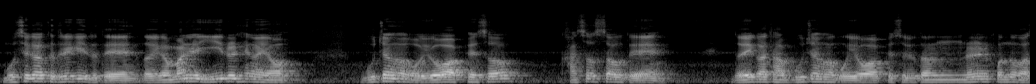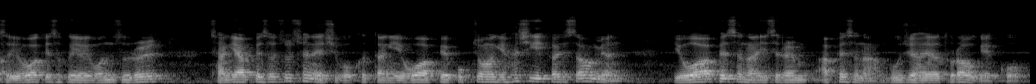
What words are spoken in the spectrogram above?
모세가 그들에게 이르되 너희가 만일 이 일을 행하여 무장하고 여호와 앞에서 가서 싸우되 너희가 다 무장하고 여호와 앞에서 요단을 건너가서 여호와께서 그의 원수를 자기 앞에서 쫓아내시고 그 땅이 여호와 앞에 복종하게 하시기까지 싸우면 여호와 앞에서나 이스라엘 앞에서나 무죄하여 돌아오겠고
